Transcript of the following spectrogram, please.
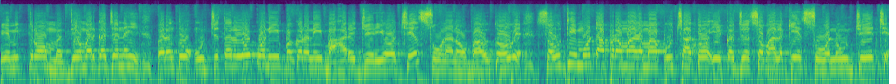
એ મિત્રો મધ્યમ વર્ગ જ નહીં, પરંતુ ઉચ્ચતર લોકોની પકડની બહાર જઈ રહ્યો છે સોનાનો ભાવ. તો હવે સૌથી મોટા પ્રમાણમાં પૂછાતો એક જ સવાલ કે સોનું જે છે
